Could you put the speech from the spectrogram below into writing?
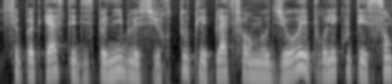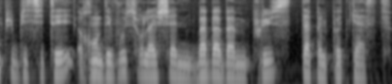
Ce podcast est disponible sur toutes les plateformes audio et pour l'écouter sans publicité, rendez-vous sur la chaîne Bababam Plus d'Apple Podcast.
